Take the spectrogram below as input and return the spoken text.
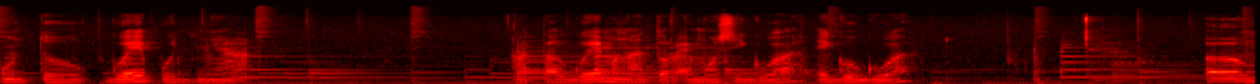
untuk gue punya atau gue mengatur emosi gue ego gue um,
